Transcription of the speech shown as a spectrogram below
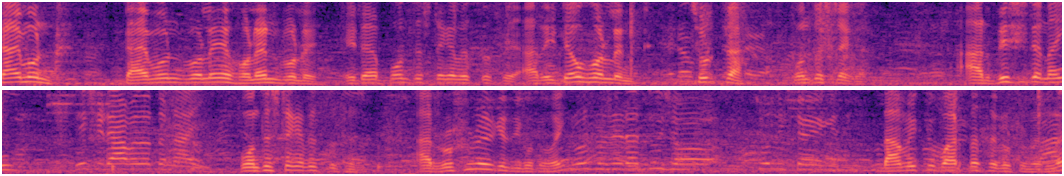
ডায়মন্ড। ডায়মন্ড বলে হল্যান্ড বলে। এটা পঞ্চাশ টাকা বেচতেছে। আর এটাও হল্যান্ড। ছোটটা পঞ্চাশ টাকা। আর দেশিটা নাই? দেশিটা আপাতত নাই। পঞ্চাশ টাকা বেচতেছেন আর রসুনের কেজি কত ভাই? রসুন দুইশো চল্লিশ টাকা কেজি। দাম একটু বাড়তেছে রসুনের না?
